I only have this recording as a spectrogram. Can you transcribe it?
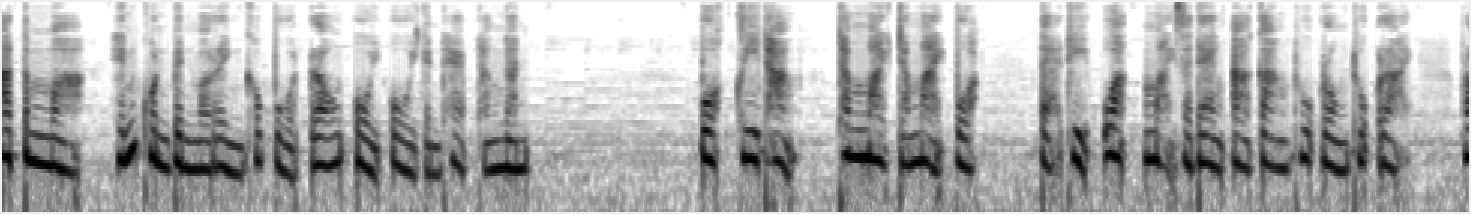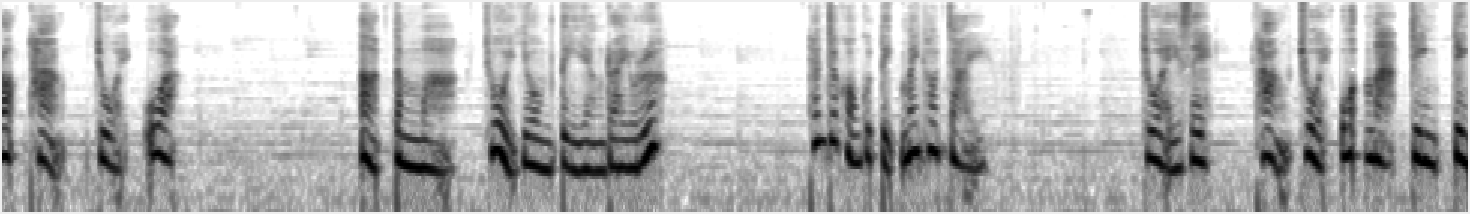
อาตมาเห็นคนเป็นมะเร็งเขาปวดร้องโอยโอยกันแทบทั้งนั้นปวกที่ทางทำไมจะไม่ปวก แต่ที่อ้วกไม่แสดงอาการทุรงทุราย เพราะทางช่วยอ้วกอาตมาช่วยโยมตีอย่างไรหรือ ท่านเจ้าของกุฏิไม่เข้าใจ ช่วยสิทางช่วยอ้วมากจริง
